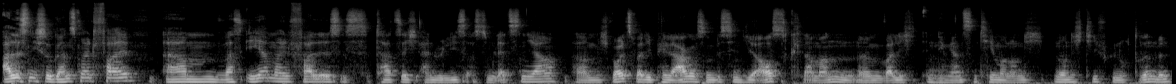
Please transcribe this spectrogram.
Alles nicht so ganz mein Fall. Ähm, was eher mein Fall ist, ist tatsächlich ein Release aus dem letzten Jahr. Ähm, ich wollte zwar die Pelagos ein bisschen hier ausklammern, ähm, weil ich in dem ganzen Thema noch nicht, noch nicht tief genug drin bin,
